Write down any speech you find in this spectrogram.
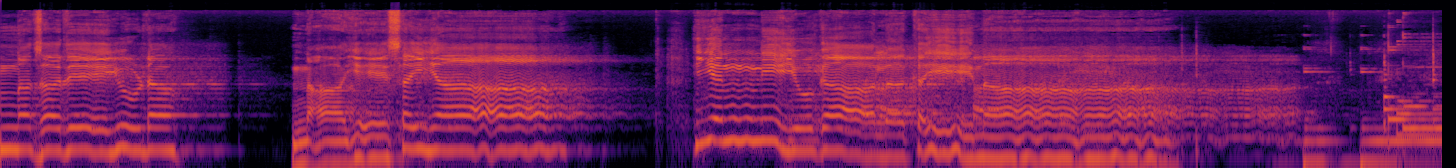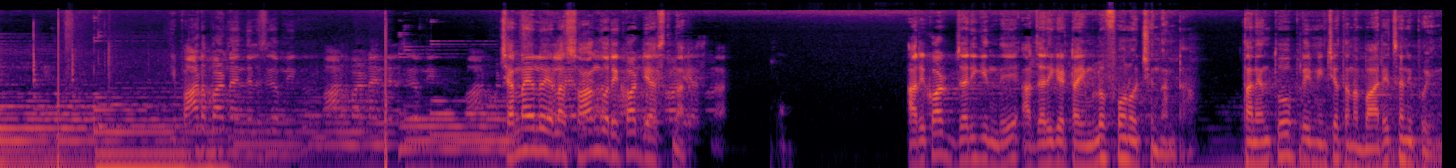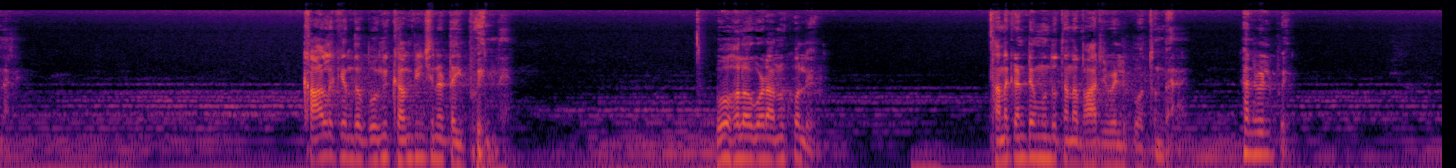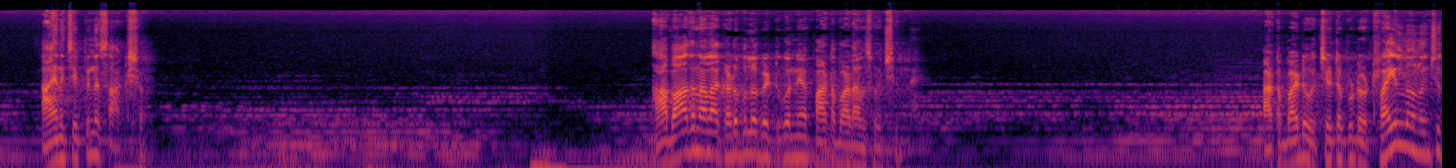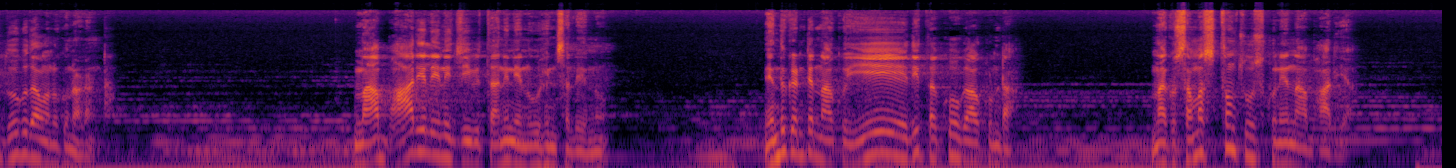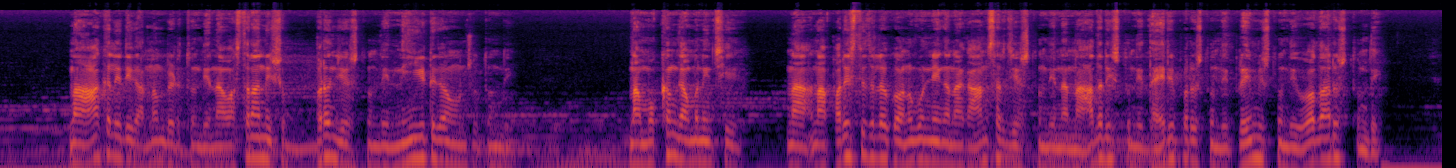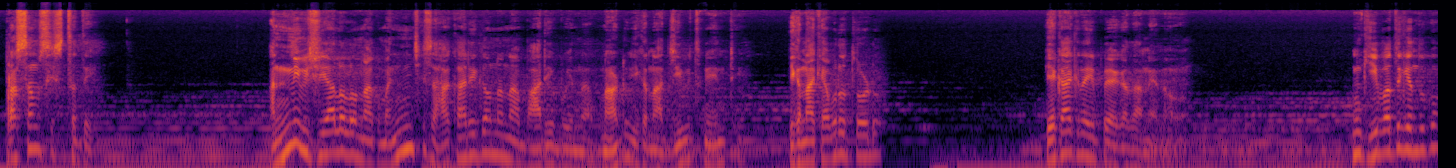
నజరేయుడా నా యేసయ్యా ఎన్ని యుగాలకైనా. ఈ పాట పాడిన తెలుసుగా మీకు? పాట పాడిన ఆయన తెలుసుగా మీకు? చెన్నైలో ఇలా సాంగ్ రికార్డ్ చేస్తున్నారు? ఆ రికార్డ్ జరిగింది ఆ జరిగే టైంలో ఫోన్ వచ్చిందంట. తను ఎంతో ప్రేమించే తన భార్య చనిపోయిందని. కాళ్ళ కింద భూమి కంపించినట్టు అయిపోయింది. ఊహలో కూడా అనుకోలేదు. తనకంటే ముందు తన భార్య వెళ్ళిపోతుందని. కానీ వెళ్ళిపోయి. ఆయన చెప్పిన సాక్ష్యం. ఆ బాధను అలా కడుపులో పెట్టుకునే పాట పాడాల్సి వచ్చింది. పాట పాడి వచ్చేటప్పుడు ట్రైన్లో నుంచి దూకుదాం అనుకున్నాడంట. నా భార్య లేని జీవితాన్ని నేను ఊహించలేను. ఎందుకంటే నాకు ఏది తక్కువ కాకుండా నాకు సమస్తం చూసుకునే నా భార్య. నా ఆకలిదిగా అన్నం పెడుతుంది నా వస్త్రాన్ని శుభ్రం చేస్తుంది నీట్గా ఉంచుతుంది. నా ముఖం గమనించి నా నా పరిస్థితులకు అనుగుణ్యంగా నాకు ఆన్సర్ చేస్తుంది నన్ను ఆదరిస్తుంది ధైర్యపరుస్తుంది ప్రేమిస్తుంది ఓదారుస్తుంది ప్రశంసిస్తుంది. అన్ని విషయాలలో నాకు మంచి సహకారిగా ఉన్న నా భార్య పోయిన నాడు ఇక నా జీవితం ఏంటి? ఇక నాకెవరు తోడు? ఏకాకినైపోయా కదా నేను. ఇంక ఈ బతుకు ఎందుకు?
